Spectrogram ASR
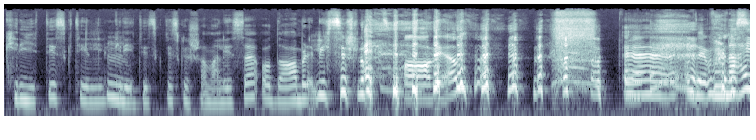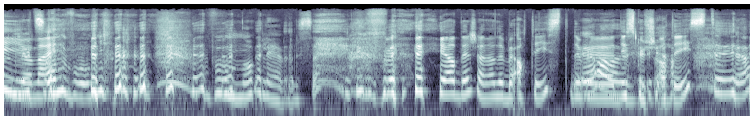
kritisk til mm. kritisk diskursanalyse, og da ble lyset slått av igjen. eh, og det var nesten litt sånn vond, vond opplevelse. ja, det skjønner jeg. Du ble ateist. Du ble ja, diskursateist ja.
